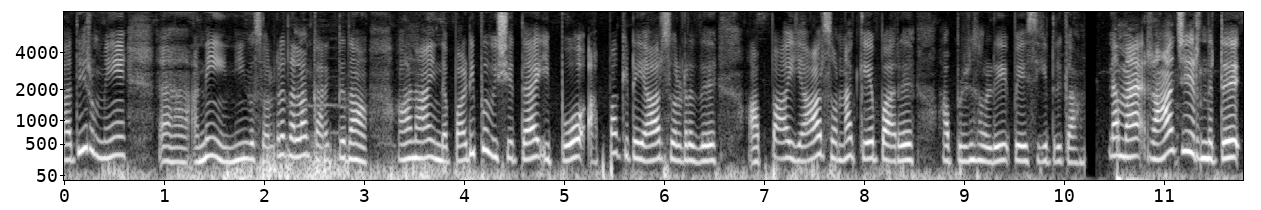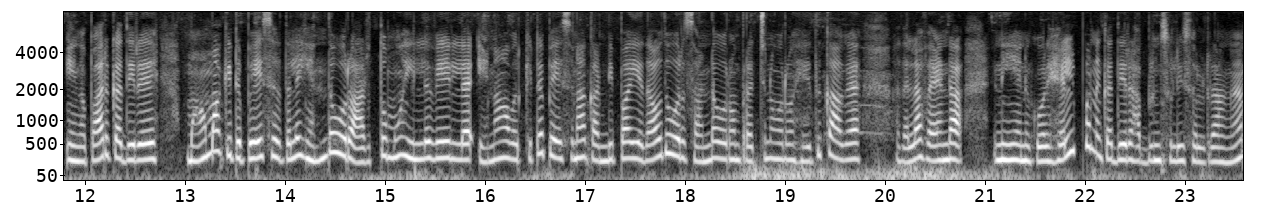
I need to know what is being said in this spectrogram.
கதிருமே அண்ணி நீங்கள் சொல்கிறதெல்லாம் கரெக்டு தான். ஆனால் இந்த படிப்பு விஷயத்த இப்போது அப்பா கிட்ட யார் சொல்கிறது அப்பா யார் சொன்னால் கேட்பாரு அப்படின்னு சொல்லி பேசிக்கிட்டு இருக்காங்க. நம்ம ராஜு இருந்துட்டு எங்கள் பாரு கதிர் மாமா கிட்ட பேசுறதுல எந்த ஒரு அர்த்தமும் இல்லவே இல்லை. ஏன்னா அவர்கிட்ட பேசினா கண்டிப்பாக ஏதாவது ஒரு சண்டை வரும் பிரச்சனை வரும். எதுக்காக? அதெல்லாம் வேண்டாம். நீ எனக்கு ஒரு ஹெல்ப் பண்ணு கதிர் அப்படின்னு சொல்லி சொல்கிறாங்க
